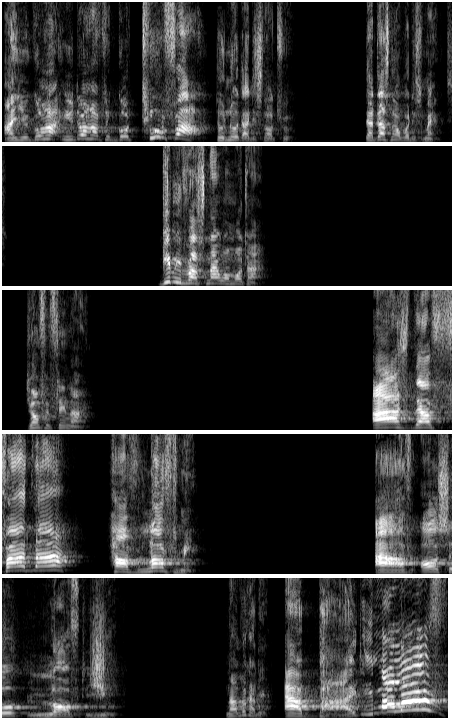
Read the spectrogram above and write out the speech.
And you, go, you don't have to go too far to know that it's not true. That that's not what is meant. Give me verse 9 one more time. John 15 9. As the Father have loved me, I have also loved you. Now look at it. Abide in my love.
